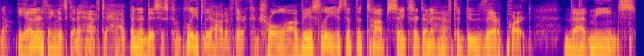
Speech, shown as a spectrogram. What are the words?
Now, the other thing that's going to have to happen, and this is completely out of their control, obviously, is that the top six are going to have to do their part. That means,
